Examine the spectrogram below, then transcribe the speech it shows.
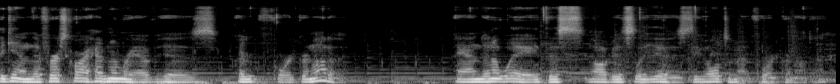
again, the first car I have memory of is a Ford Granada, and in a way, this obviously is the ultimate Ford Granada.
